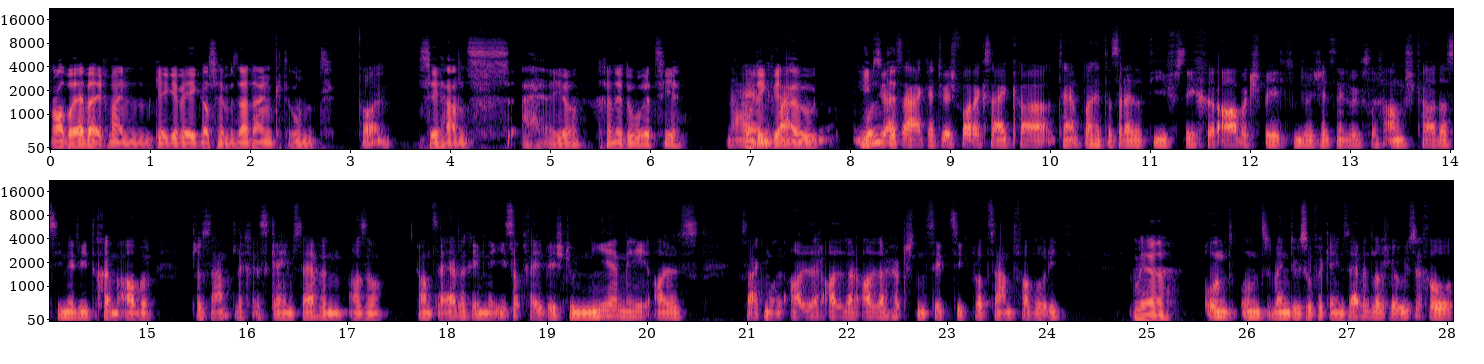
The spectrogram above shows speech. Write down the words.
Aber eben, ich meine, gegen Vegas haben wir es auch gedacht und Voll. sie haben es, äh, ja, können durchziehen. Nein, Und irgendwie ich mein, auch Muss ich hinten. auch sagen, du hast vorher gesagt, Tampa hat das relativ sicher abgespielt und du hast jetzt nicht wirklich Angst gehabt, dass sie nicht weiterkommen. Aber schlussendlich ein Game 7, also ganz ehrlich, im Eishockey bist du nie mehr als, ich sag mal, aller, aller, aller höchstens 70% Favorit. Ja, Und, und wenn du so für Game 7 rauskommen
